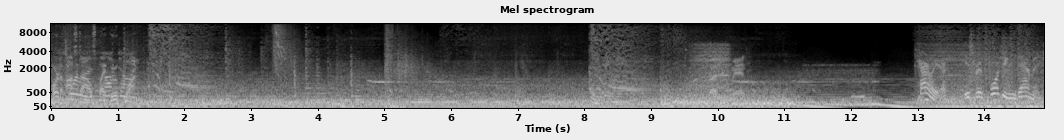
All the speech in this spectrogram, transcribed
Report of hostiles by Group 1. Carrier is reporting damage.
